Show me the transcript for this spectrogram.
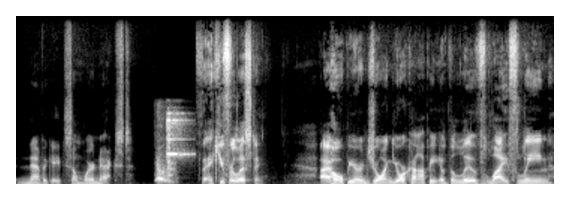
and navigate somewhere next. Thank you for listening. I hope you're enjoying your copy of the Live Life Lean,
